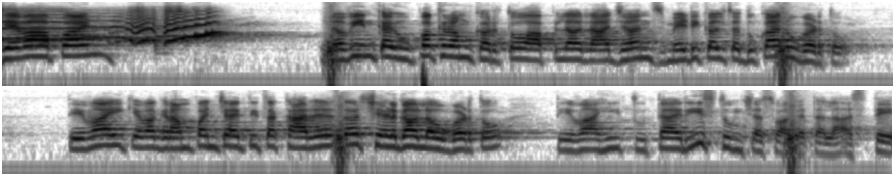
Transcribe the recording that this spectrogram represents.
जेव्हा आपण नवीन काही उपक्रम करतो आपलं राजहंस मेडिकलचं दुकान उघडतो. तेव्हाही केव्हा ग्रामपंचायतीचा कार्यालय शेळगावला उघडतो तेव्हाही तुतारीच तुमच्या स्वागताला असते.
